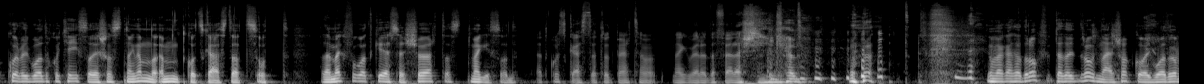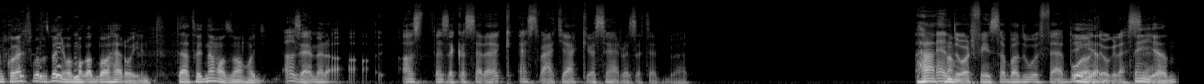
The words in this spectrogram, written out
akkor vagy boldog, hogyha iszol, és azt meg nem, nem kockáztatsz ott. hanem megfogod, kérsz egy sört, azt megiszod. Hát kockáztatod, mert ha megvered a feleséged. Jó, meg hát a drog, tehát egy drognál is akkor vagy boldog, amikor megfogod, az benyomod magadba a heroint. Tehát, hogy nem az van, hogy Azért, mert a- a- azt, ezek a szerek ezt váltják ki a szervezetedből. hát nem. Endorfin szabadul fel, boldog igen, leszel. Igen.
